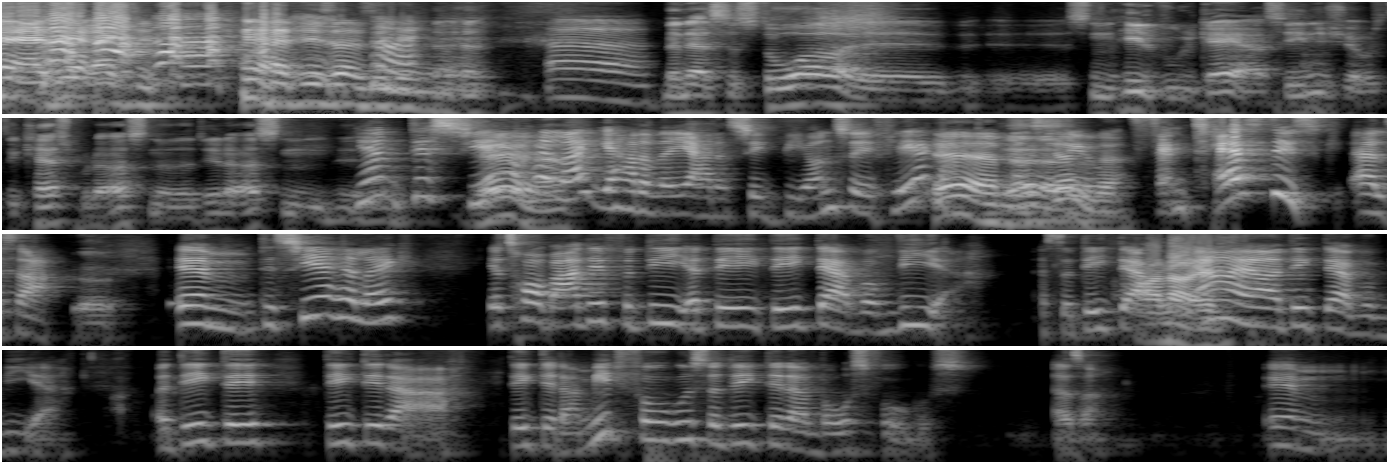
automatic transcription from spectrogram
ja, det er rigtigt. Ja, det er så sikkert. Uh. Men altså store, øh, sådan helt vulgære sceneshows, det kan sgu da også noget. Det er da også sådan... Øh... Ja, det siger ja, ja. heller ikke. Jeg har da, været, jeg har da set Beyoncé flere gange. Ja, ja, altså, det er jo fantastisk, altså. Ja. Øhm, det siger jeg heller ikke. Jeg tror bare, det er fordi, at det, det er ikke der, hvor vi er. Altså, det er ikke der, ah, hvor jeg er, og det er ikke der, hvor vi er. Og det er ikke det, det, er ikke det, der, er, det er ikke det, der er mit fokus, og det er ikke det, der er vores fokus. Altså, øhm,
